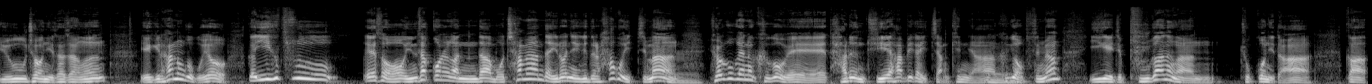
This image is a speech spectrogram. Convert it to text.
유전 이사장은 얘기를 하는 거고요. 그러니까 이 흡수 에서 인사권을 갖는다, 뭐 참여한다 이런 얘기들을 하고 있지만 음. 결국에는 그거 외에 다른 뒤에 합의가 있지 않겠냐. 음. 그게 없으면 이게 이제 불가능한 조건이다. 그러니까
